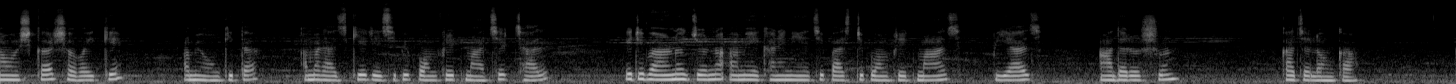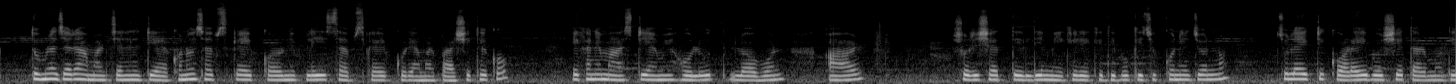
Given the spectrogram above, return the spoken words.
নমস্কার সবাইকে। আমি অঙ্কিতা। আমার আজকের রেসিপি পমফ্রেট মাছের ঝাল। এটি বানানোর জন্য আমি এখানে নিয়েছি পাঁচটি পমফ্রেট মাছ, পেঁয়াজ, আদা রসুন, কাঁচা লঙ্কা। তোমরা যারা আমার চ্যানেলটি এখনও সাবস্ক্রাইব করনি প্লিজ সাবস্ক্রাইব করে আমার পাশে থেকো। এখানে মাছটি আমি হলুদ, লবণ আর সরিষার তেল দিয়ে মেখে রেখে দিব কিছুক্ষণের জন্য। চুলায় একটি কড়াই বসিয়ে তার মধ্যে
